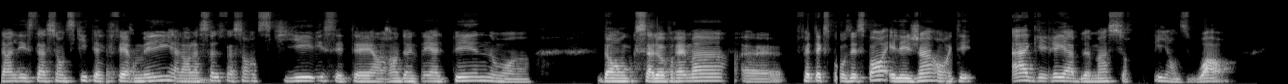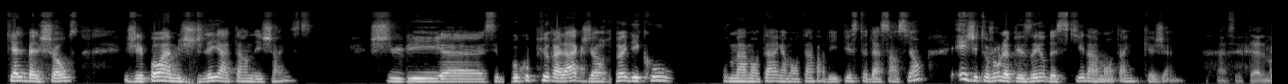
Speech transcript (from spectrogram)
dans les stations de ski étaient fermées. Alors, la mm. seule façon de skier, c'était en randonnée alpine ou en... Donc, ça l'a vraiment euh, fait exposer le sport et les gens ont été agréablement surpris. Ils ont dit, wow, quelle belle chose. J'ai pas à me geler à attendre les chaises. Je suis, euh, c'est beaucoup plus relax. Je redécouvre ma montagne en montant par des pistes d'ascension et j'ai toujours le plaisir de skier dans la montagne que j'aime. Ah, tellement...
